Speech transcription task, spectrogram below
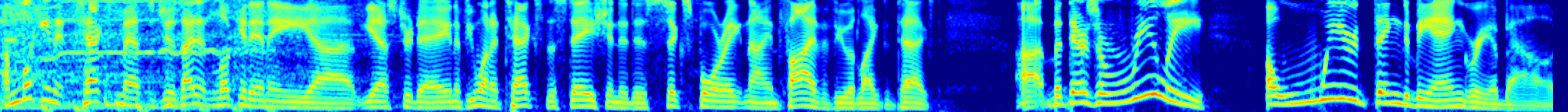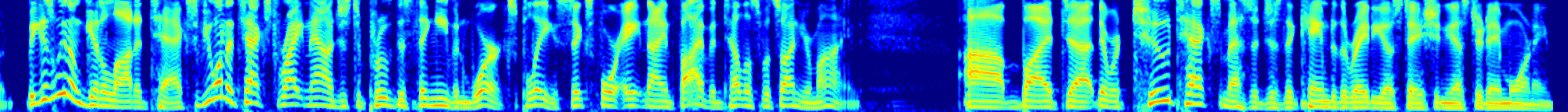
I'm looking at text messages. I didn't look at any uh, yesterday. And if you want to text the station, it is 64895 if you would like to text. Uh, but there's a really a weird thing to be angry about because we don't get a lot of texts. If you want to text right now just to prove this thing even works, please 64895 and tell us what's on your mind. Uh, but uh, there were two text messages that came to the radio station yesterday morning.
